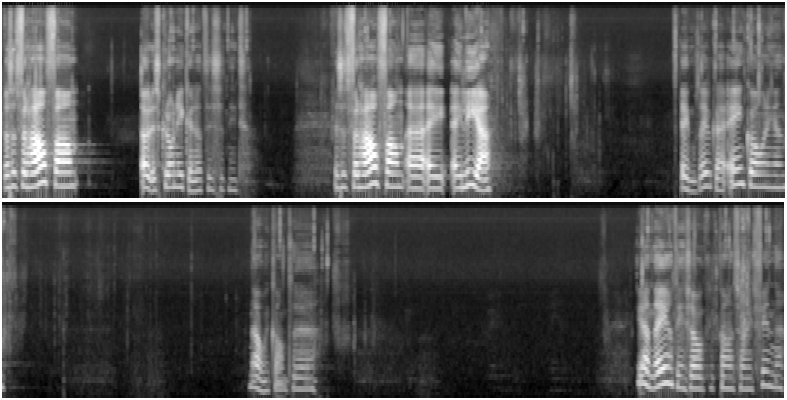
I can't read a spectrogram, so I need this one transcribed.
Dat is het verhaal van. Oh, dit is Kronieken, dat is het niet. Is het verhaal van uh, Elia. Ik moet even kijken. 1 Koningen. Nou, ik kan het. Uh... Ja, 19 zou ik, ik kan het zo niet vinden.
